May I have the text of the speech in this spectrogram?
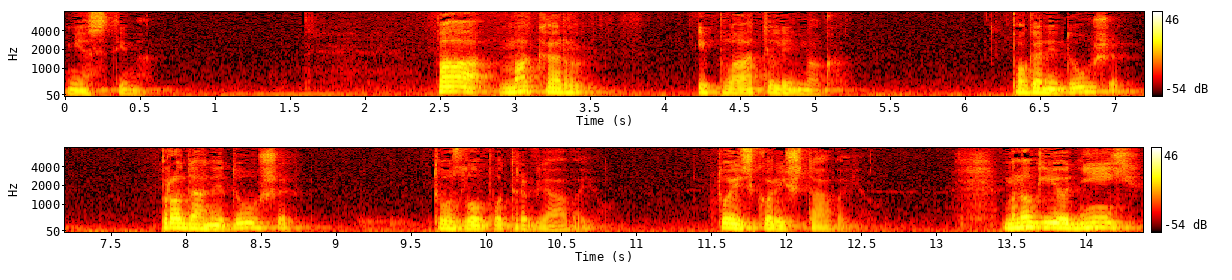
mjestima, pa makar i platili mnogo. Pogane duše, prodane duše, to zloupotrebljavaju, to iskorištavaju. Mnogi od njih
